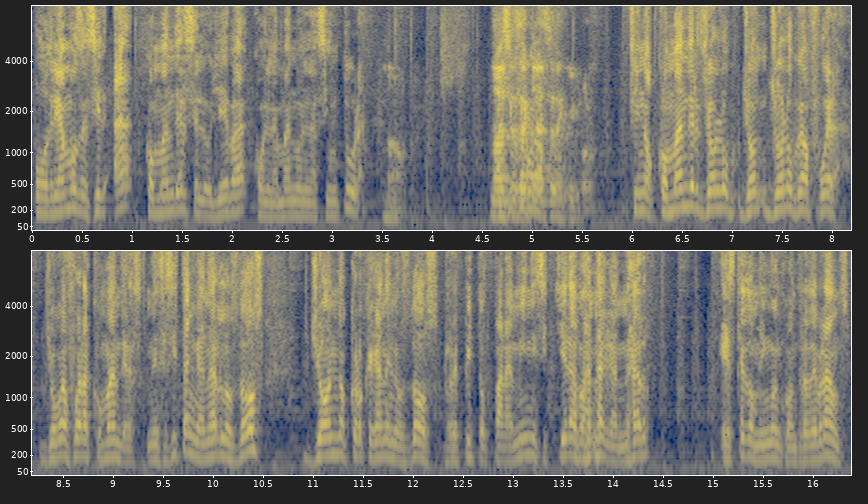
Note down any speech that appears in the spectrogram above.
podríamos decir, ah, Commander se lo lleva con la mano en la cintura. No, no es esa clase de equipo. Sí, no, Commanders yo lo, yo, yo lo veo afuera, yo veo afuera Commanders. Necesitan ganar los dos, yo no creo que ganen los dos. Repito, para mí ni siquiera van a ganar este domingo en contra de Browns.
